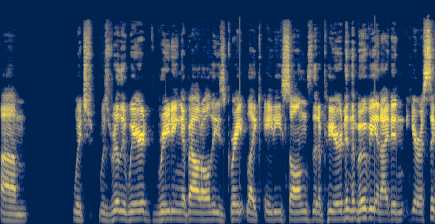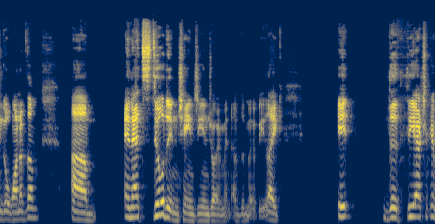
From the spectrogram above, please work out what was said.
um, which was really weird. Reading about all these great like 80 songs that appeared in the movie, and I didn't hear a single one of them. Um, and that still didn't change the enjoyment of the movie. Like it, the theatrical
